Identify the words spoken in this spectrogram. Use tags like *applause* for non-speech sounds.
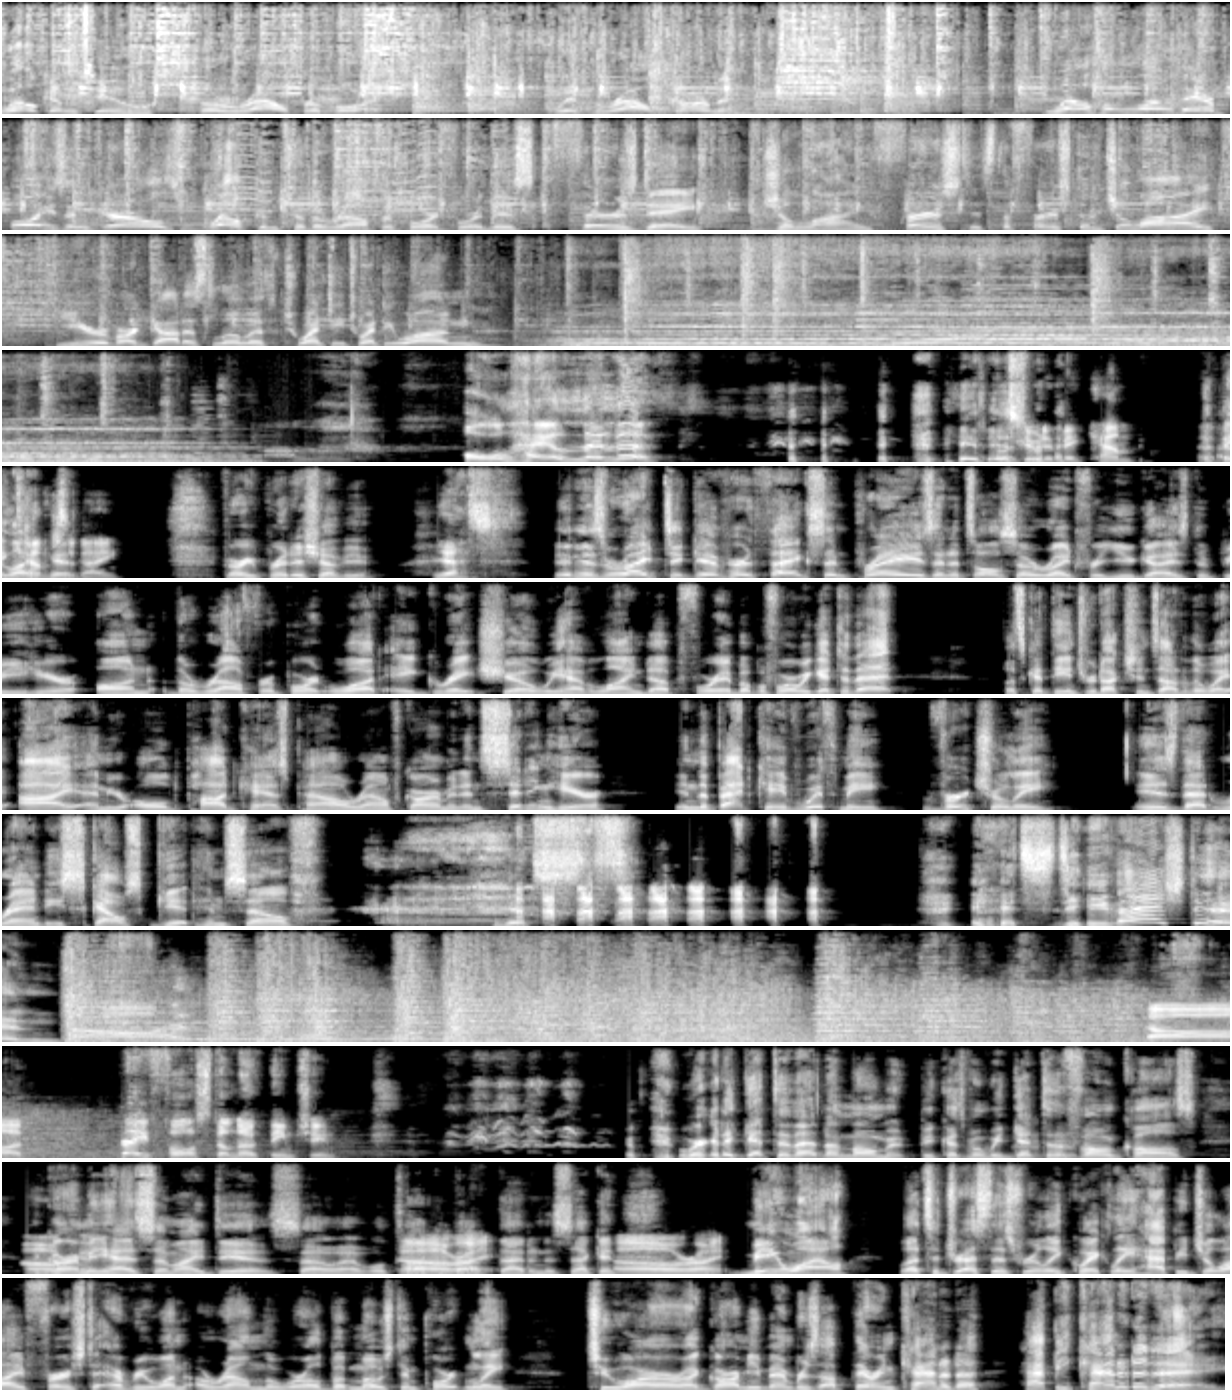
Welcome to the Ralph Report with Ralph Garman. Well, hello there, boys and girls. Welcome to the Ralph Report for this Thursday, July 1st. It's the 1st of July, year of our goddess Lilith 2021. All hail Lilith. *laughs* *laughs* it is doing a big camp. A big like camp it. today. very British of you. Yes. It is right to give her thanks and praise, and it's also right for you guys to be here on the Ralph Report. What a great show we have lined up for you. But before we get to that, let's get the introductions out of the way. I am your old podcast pal, Ralph Garman, and sitting here in the Batcave with me, virtually, is that Randy Scouse Git himself. *laughs* It's it's Steve Ashton. oh, day four, still no theme tune. *laughs* We're going to get to that in a moment because when we get to the Mhm. phone calls, the Okay. Garmy has some ideas. So uh, we'll talk All about right. that in a second. All right. Meanwhile, let's address this really quickly. Happy July 1st to everyone around the world. But most importantly, to our uh, Garmy members up there in Canada, happy Canada Day.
